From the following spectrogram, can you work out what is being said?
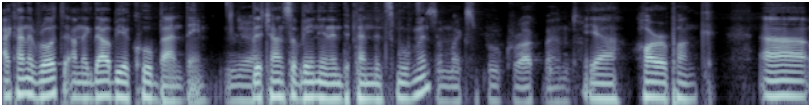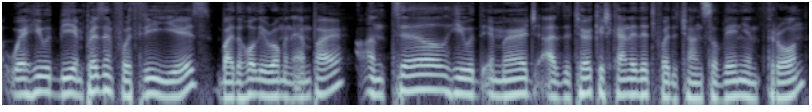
I kind of wrote, I'm like, that would be a cool band name. Yeah. The Transylvanian independence movement. Some like spook rock band. Yeah, horror punk. uh, where he would be imprisoned for three years by the Holy Roman Empire until he would emerge as the Turkish candidate for the Transylvanian throne,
